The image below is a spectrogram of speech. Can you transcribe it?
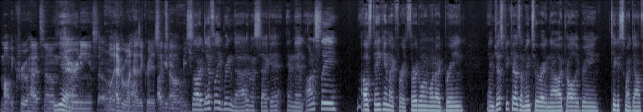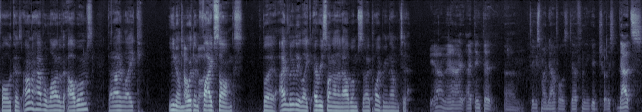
Motley Crue had some Yeah. Journey. So Well, everyone has a greatest I'll hits give you the album. So I definitely bring that as my second, and then honestly, I was thinking like for a third one, what I'd bring, and just because I'm into it right now, I'd probably bring Tickets to My Downfall because I don't have a lot of albums that I like, you know, Top more than bottom. five songs. But I literally like every song on that album, so I'd probably bring that one too. Yeah, man, I, I think that um, Tickets to My Downfall is definitely a good choice. That's,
